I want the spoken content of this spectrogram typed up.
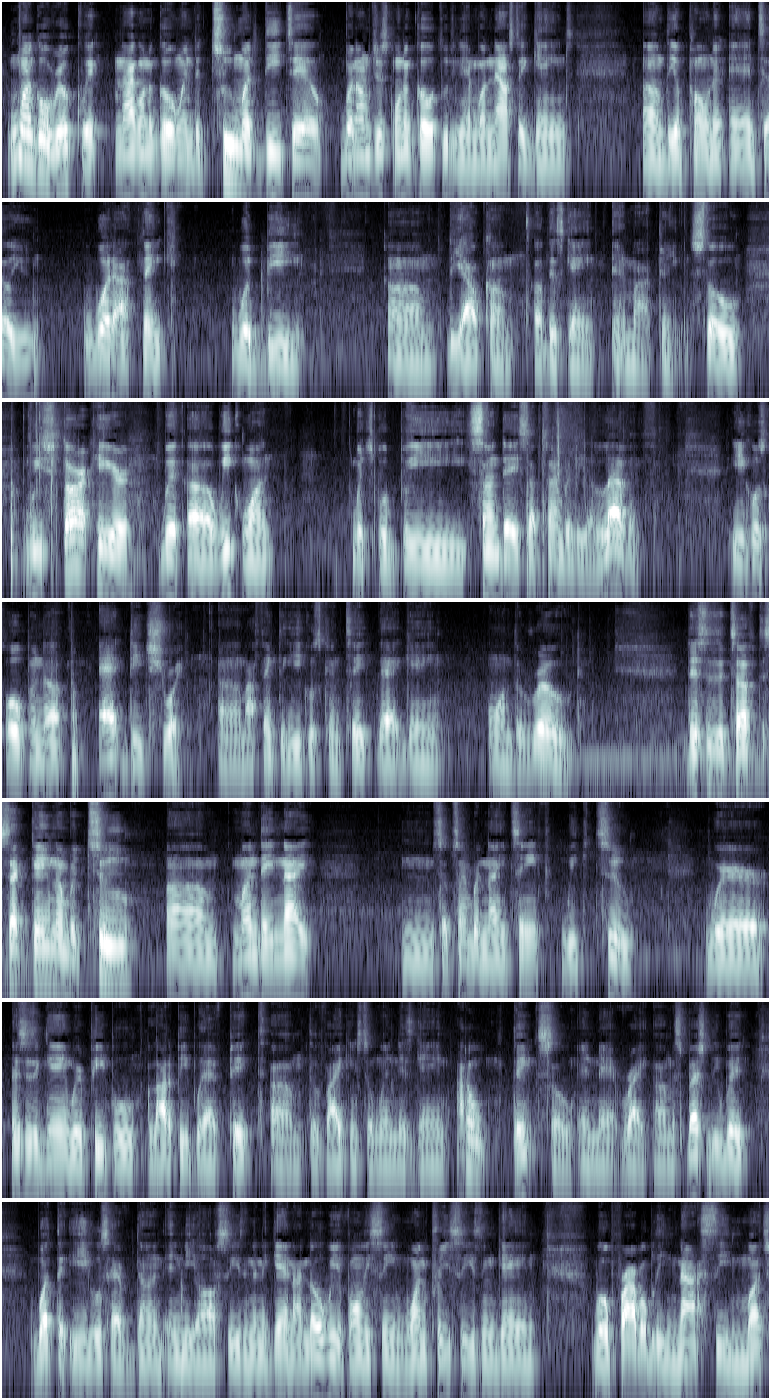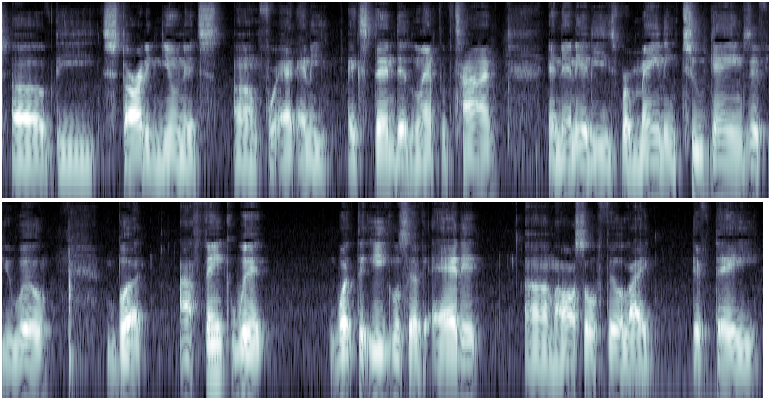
I'm going to go real quick. I'm not going to go into too much detail, but I'm just going to go through the game. I'm going to announce the games um, the opponent and tell you what I think would be um, the outcome of this game, in my opinion. So we start here with uh, week one, which will be Sunday, September the 11th. Eagles open up at Detroit. Um, I think the Eagles can take that game on the road. This is a tough. The second game, number two, um, Monday night mm, September 19th, week two, where this is a game where people, a lot of people have picked um, the Vikings to win this game. I don't think so in that right, um, especially with what the Eagles have done in the offseason. And again, I know we've only seen one preseason game. We'll probably not see much of the starting units um, for at any extended length of time in any of these remaining two games, if you will. But I think with what the Eagles have added. Um, I also feel like if they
